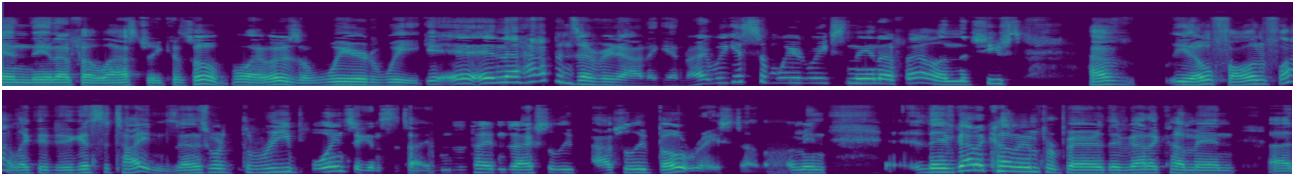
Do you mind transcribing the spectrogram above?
in the NFL last week because oh boy, it was a weird week, and that happens every now and again, right? We get some weird weeks in the NFL, and the Chiefs have you know, falling flat like they did against the Titans. And they scored three points against the Titans. The Titans actually absolutely boat raced them. I mean, they've got to come in prepared. They've got to come in uh,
